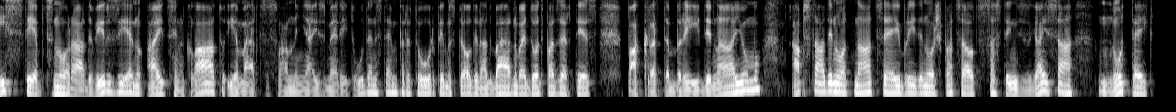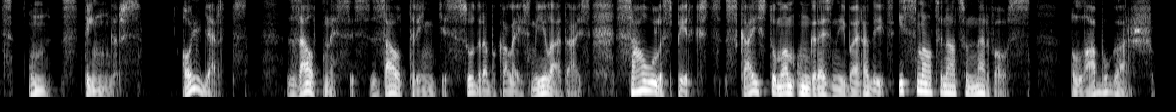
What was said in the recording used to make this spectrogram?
Izstiepts norāda virzienu, aicina klātu, iemērcas vanniņā izmērīt ūdens temperatūru, pirms peldināt bērnu vai dot padzerties, pakrata brīdinājumu, apstādinot nācēju brīdinoši pacelts sastindzis gaisā, noteikts un stingrs. Oļģerts zeltnesis, zeltriņķis, sudraba kalējs mīlētājs, saules pirksts, skaistumam un greznībai radīts, izsmalcināts un nervos, labu garšu.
